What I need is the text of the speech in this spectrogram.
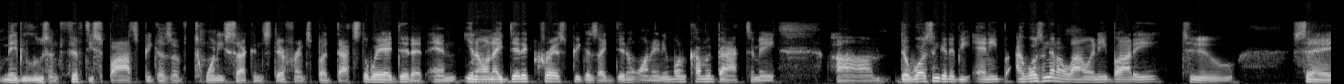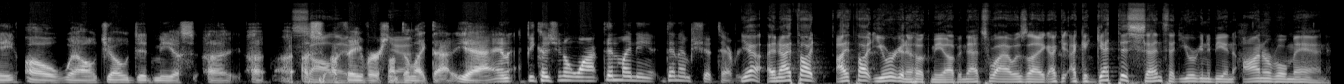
maybe losing 50 spots because of 20 seconds difference. But that's the way i did it. And you know and i did it chris because i didn't want anyone coming back to me. Um, there wasn't going to be any i wasn't going to allow anybody to say, "Oh, well, Joe did me a a, a, a, a favor or something yeah. like that." Yeah, and because you know what, then my name, then I'm shit to everybody. Yeah, and I thought I thought you were going to hook me up, and that's why I was like, I could, I could get this sense that you were going to be an honorable man.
